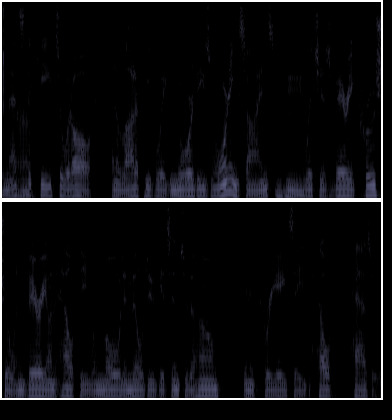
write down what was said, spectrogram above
And that's uh-huh. the key to it all. And a lot of people ignore these warning signs, mm-hmm. which is very crucial and very unhealthy when mold and mildew gets into the home and it creates a health hazard.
